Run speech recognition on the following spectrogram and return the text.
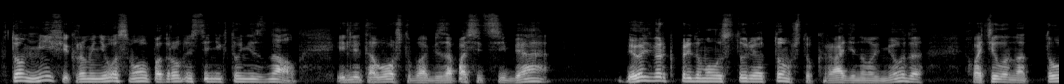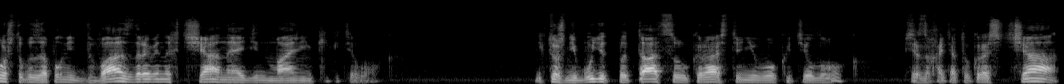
В том мифе, кроме него, самого подробностей никто не знал, и для того, чтобы обезопасить себя, Бельверк придумал историю о том, что краденого меда хватило на то, чтобы заполнить два здоровенных чана и один маленький котелок. Никто же не будет пытаться украсть у него котелок. Все захотят украсть чан.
